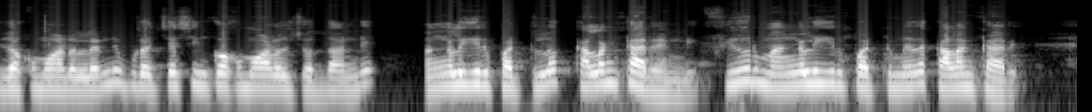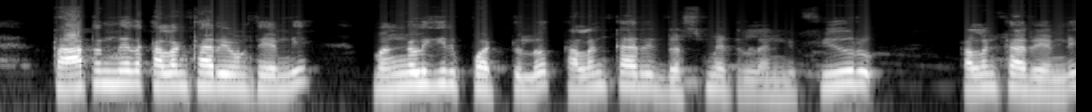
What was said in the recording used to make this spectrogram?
ఇది ఒక మోడల్ అండి. ఇప్పుడు వచ్చేసి ఇంకొక మోడల్ చూద్దాం అండి మంగళగిరి పట్టులో కలంకారీ అండి. ప్యూర్ మంగళగిరి పట్టు మీద కలంకారీ. కాటన్ మీద కలంకారీ ఉంటాయండి. మంగళగిరి పట్టులో కలంకారీ డ్రెస్ మెటీరియల్ అండి. ప్యూర్ కలంకారీ అండి.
